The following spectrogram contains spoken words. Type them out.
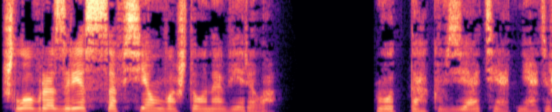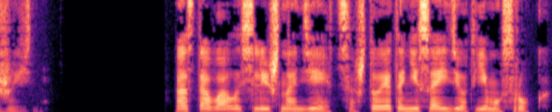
шло вразрез со всем, во что она верила. Вот так взять и отнять жизнь. Оставалось лишь надеяться, что это не сойдет ему с рук.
